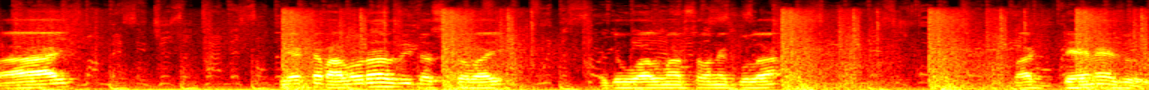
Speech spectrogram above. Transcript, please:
ভাই প্লেয়ারটা ভালো রাজ দিতেছে তো ভাই। এই যে ওয়াল মারছে অনেকগুলা। বাট ড্যামেজ ওই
